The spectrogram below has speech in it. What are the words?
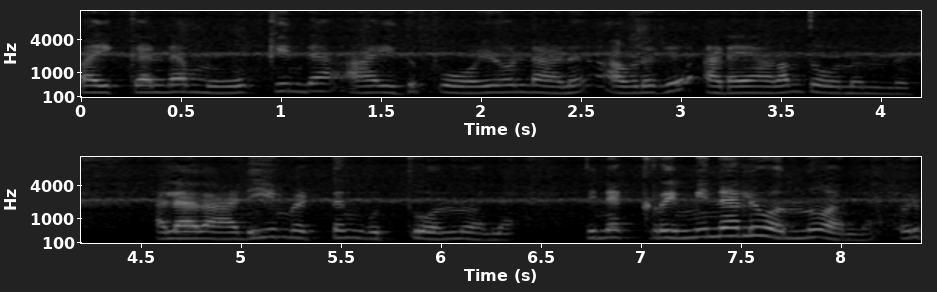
പൈക്കന്റെ മൂക്കിന്റെ ആ ഇത് പോയോണ്ടാണ് അവിടെ ഒരു അടയാളം തോന്നുന്നത്. അല്ലാതെ അടിയും വെട്ടും കുത്തും ഒന്നുമല്ല. പിന്നെ ക്രിമിനലും ഒന്നുമല്ല. ഒരു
